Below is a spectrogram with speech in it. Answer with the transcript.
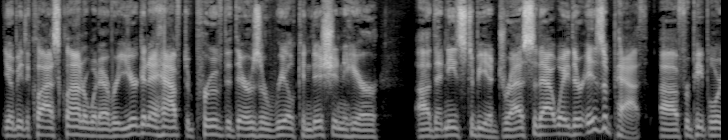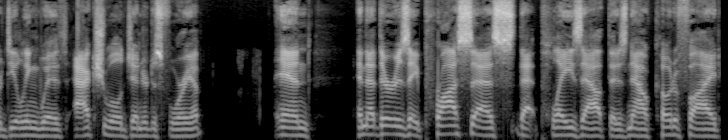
you know, be the class clown or whatever. You're going to have to prove that there's a real condition here uh, that needs to be addressed. So that way, there is a path uh, for people who are dealing with actual gender dysphoria, and and that there is a process that plays out that is now codified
